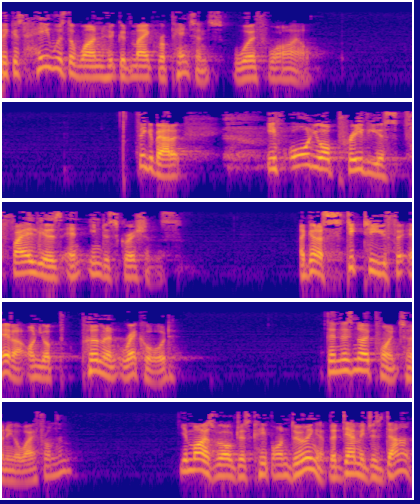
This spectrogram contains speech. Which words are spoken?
because he was the one who could make repentance worthwhile. Think about it. If all your previous failures and indiscretions are going to stick to you forever on your permanent record, then there's no point turning away from them. You might as well just keep on doing it. The damage is done.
